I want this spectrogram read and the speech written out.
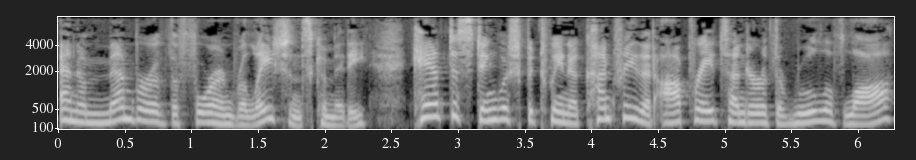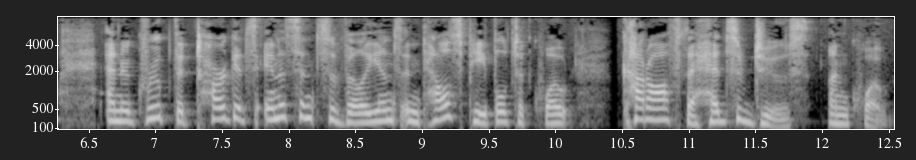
and a member of the Foreign Relations Committee can't distinguish between a country that operates under the rule of law and a group that targets innocent civilians and tells people to, quote, cut off the heads of Jews, unquote.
